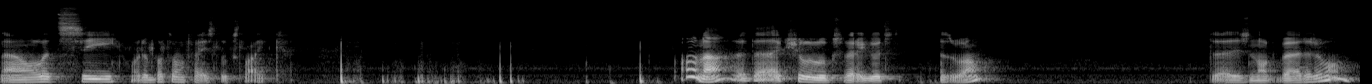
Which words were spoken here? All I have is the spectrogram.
Now let's see what the bottom face looks like. Oh no, that actually looks very good as well. That is not bad at all.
